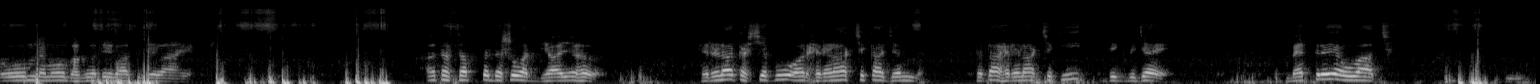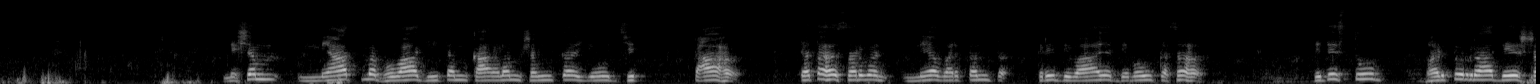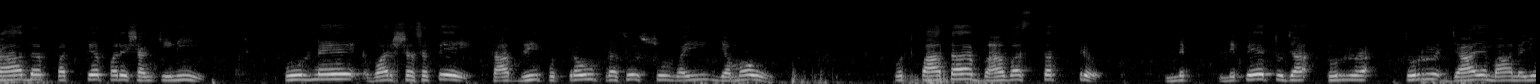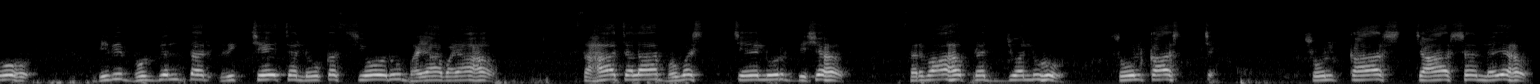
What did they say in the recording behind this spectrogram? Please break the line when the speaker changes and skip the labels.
ओम नमो भगवते वासुदेवाय। अथ सप्तशो अध्याय। हिरणाकश्यपु और हिरणाक्ष का जन्म तथा हिरणाक्ष की दिग्विजय। मैत्रेय उवाच। निशम्यात्मभुवा गीतं कारणं शङ्कयोज्झिताः ततः सर्वन्यवर्तन्त त्रिदिवाय दिवौकसः दितिस्तु भर्तुरादेशादपत्यपरिशङ्किनी। पूर्णे वर्षसते साध्वी पुत्रौ प्रसुषु वै यमौ उत्पाता बहवस्तत्र निपेतुजा तुर्जायमानयोः। दिवि भुव्यन्तरिक्षे च लोकस्योरुभयावयाः। सहाचला भुवश्चेलुर्दिशः। सर्वाः प्रज्वलुः। शोल्काश्च शोल्काश्चाशनयः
